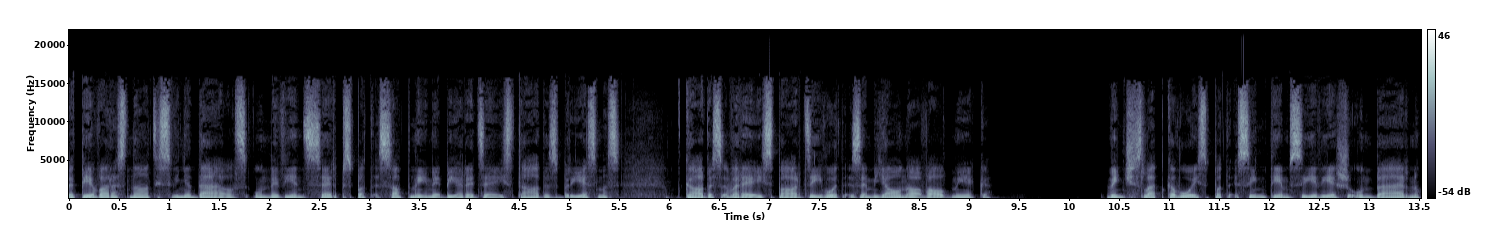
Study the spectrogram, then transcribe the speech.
bet pie varas nācis viņa dēls, un neviens serbs pat sapnī nebija redzējis tādas briesmas, kādas varējis pārdzīvot zem jaunā valdnieka. Viņš slepkavojas pat simtiem sieviešu un bērnu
